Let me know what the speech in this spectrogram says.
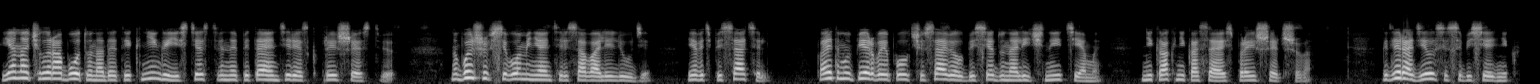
Я начал работу над этой книгой, естественно, питая интерес к происшествию. Но больше всего меня интересовали люди. Я ведь писатель. Поэтому первые полчаса вел беседу на личные темы – никак не касаясь происшедшего. Где родился собеседник,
